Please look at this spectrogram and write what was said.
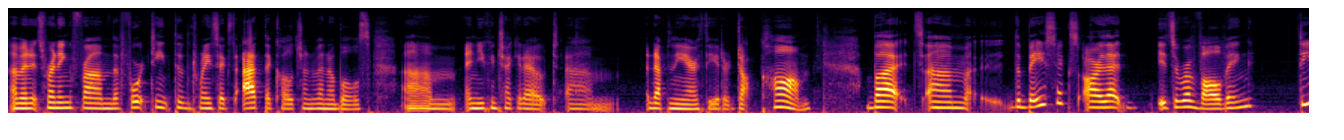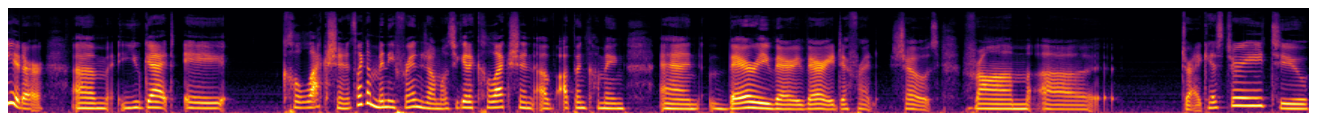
Um, and it's running from the 14th to the 26th at the Cultch on Venables. Um, and you can check it out um, at upintheairtheater.com. But um, the basics are that it's a revolving theater. Um, you get a collection. It's like a mini fringe almost. You get a collection of up and coming and very, very, very different shows from uh, drag history to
